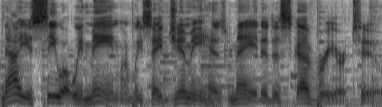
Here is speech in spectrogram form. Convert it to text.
Now you see what we mean when we say Jimmy has made a discovery or two.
